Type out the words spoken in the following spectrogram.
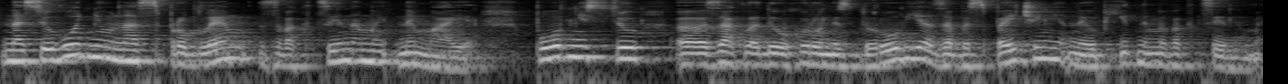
На сьогодні у нас проблем з вакцинами немає. Повністю е, заклади охорони здоров'я забезпечені необхідними вакцинами.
